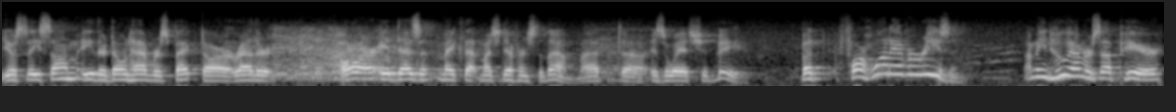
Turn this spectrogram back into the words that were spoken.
you'll see some either don't have respect or rather, or it doesn't make that much difference to them. That uh, is the way it should be. But for whatever reason, I mean, whoever's up here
